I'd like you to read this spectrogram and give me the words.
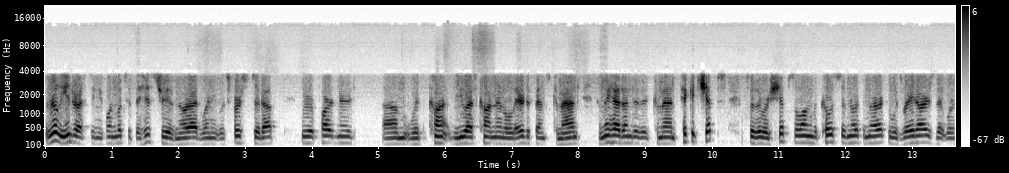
Really interesting if one looks at the history of NORAD when it was first stood up. We were partnered um, with con- the U.S. Continental Air Defense Command, and they had under their command picket ships. So there were ships along the coast of North America with radars that were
